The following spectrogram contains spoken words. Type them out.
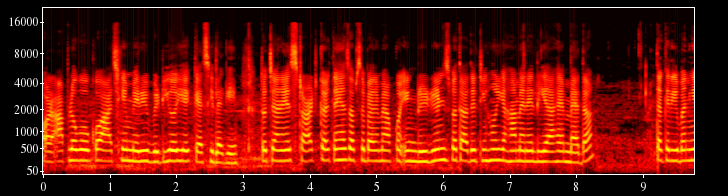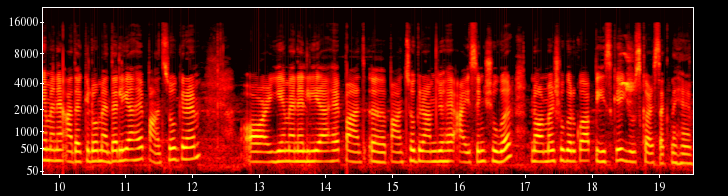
और आप लोगों को आज की मेरी वीडियो ये कैसी लगी। तो चलिए स्टार्ट करते हैं। सबसे पहले मैं आपको इंग्रेडिएंट्स बता देती हूँ। यहाँ मैंने लिया है मैदा। तकरीबन ये मैंने आधा किलो मैदा लिया है 500 ग्राम। और ये मैंने लिया है पाँच पाँच सौ ग्राम जो है आइसिंग शुगर। नॉर्मल शुगर को आप पीस के यूज़ कर सकते हैं।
